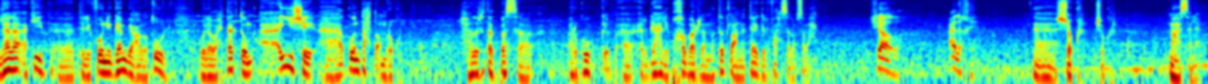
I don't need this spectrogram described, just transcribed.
لا لا أكيد. آه، تليفوني جنبي على طول. ولو احتجتم أي شيء هكون تحت أمركم. حضرتك بس أرجوك ابقى ارجع لي بخبر لما تطلع نتائج الفحص لو سمحت. إن شاء الله. على خير. آه، شكرا شكرا. مع السلامة.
